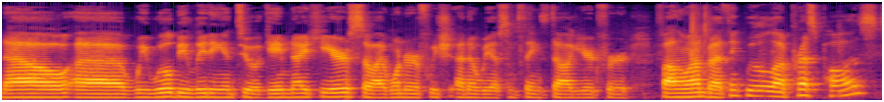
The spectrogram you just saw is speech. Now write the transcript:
now uh, we will be leading into a game night here, so I wonder if we should. I know we have some things dog-eared for follow on, but I think we'll uh, press pause.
